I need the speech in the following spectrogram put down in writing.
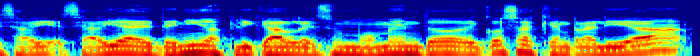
se había detenido a explicarles un momento de cosas que en realidad,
